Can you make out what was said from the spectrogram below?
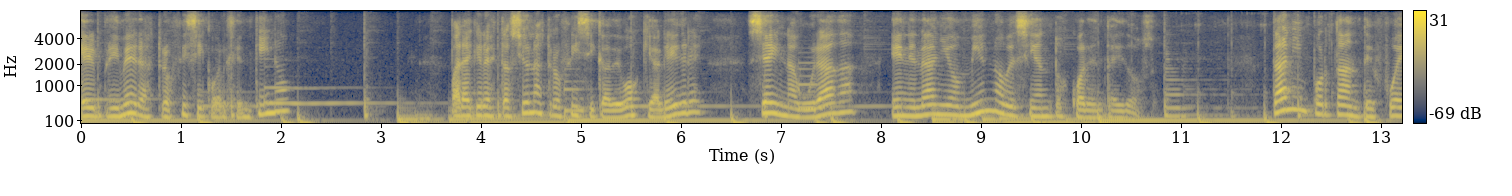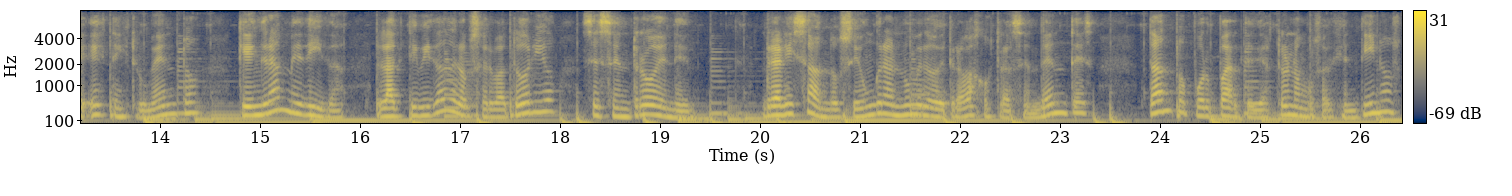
el primer astrofísico argentino, para que la Estación Astrofísica de Bosque Alegre sea inaugurada en el año 1942. Tan importante fue este instrumento que en gran medida la actividad del observatorio se centró en él, realizándose un gran número de trabajos trascendentes tanto por parte de astrónomos argentinos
